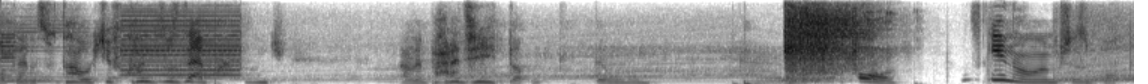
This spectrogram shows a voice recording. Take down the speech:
O, teraz udało się w końcu zepchnąć. Ale bardziej to. O! Zginąłem przez bota.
